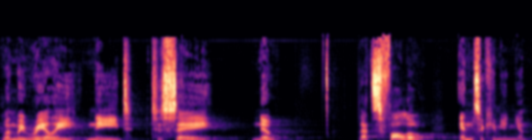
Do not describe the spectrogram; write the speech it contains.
when we really need to say no? Let's follow into communion.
